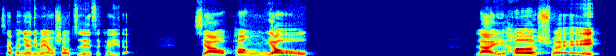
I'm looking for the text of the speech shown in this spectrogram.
小朋友你们用手指也是可以的。小朋友来喝水，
